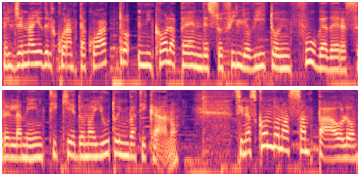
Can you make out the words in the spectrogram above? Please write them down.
Nel gennaio del 44 Nicola Pende e suo figlio Vito, in fuga dai rastrellamenti, chiedono aiuto in Vaticano. Si nascondono a San Paolo,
